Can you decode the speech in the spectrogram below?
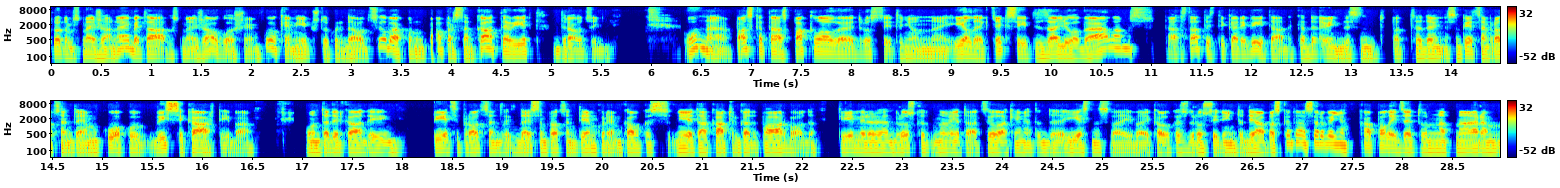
protams, mežā ne, bet ārpus meža augošiem kokiem, īpaši tur, kur ir daudz cilvēku, un paprasām, kā tev iet, draudziņi. Un paskatās, paklauvē drusciņu un ieliek ķeksīti zaļo vēlams. Tā statistika arī bija tāda, ka 90 pat 95% koku viss ir kārtībā. Un tad ir kādi 5% līdz 10% tiem, kuriem kaut kas, nu, ja tā katru gadu pārbauda, tiem ir drusku, nu, ja tā cilvēkiem, ja tad iesnas vai, vai kaut kas drusītiņi, tad jāpaskatās ar viņu, kā palīdzēt, un apmēram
